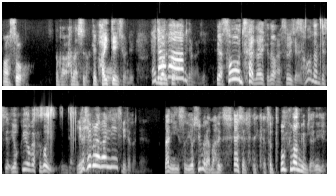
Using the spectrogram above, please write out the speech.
あ、そう。なんか話が結構。ハイテンションで、え、どうもーみたいな感じ？いや、そうじゃないけど、あ、そうじゃない。そうなんですよ。抑揚がすごい。みたいな吉村まりですみたいな感じね。何それ吉村麻里司会者じゃねえか。それトーク番組じゃねえよ。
